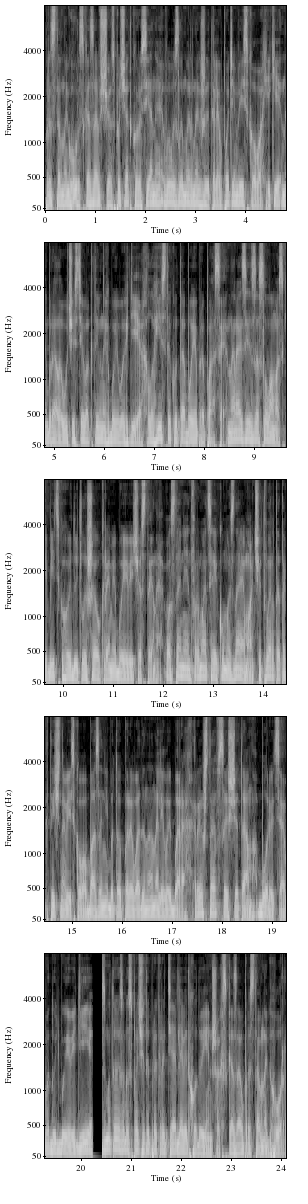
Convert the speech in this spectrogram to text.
Представник ГУР сказав, що спочатку росіяни вивезли мирних жителів, потім військових, які не брали участі в активних бойових діях, логістику та боєприпаси. Наразі, за словами Скібіцького, йдуть лише окремі бойові частини. Остання інформація, яку ми знаємо, четверта тактична військова база, нібито переведена на лівий берег. Решта все ще там борються, ведуть бойові дії. З метою забезпечити прикриття для відходу інших, сказав представник ГУР.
